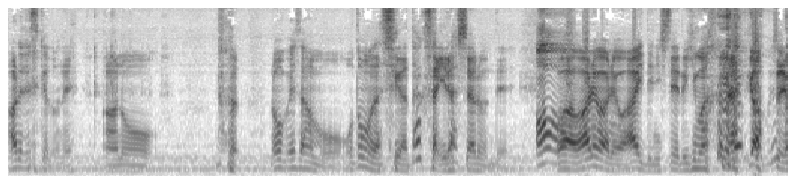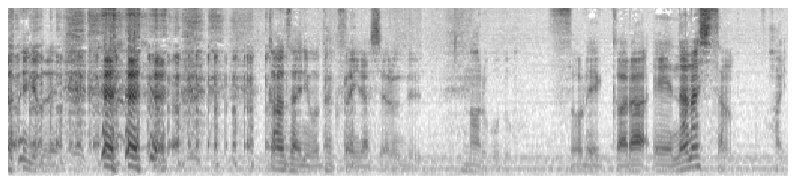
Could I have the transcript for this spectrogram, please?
あれですけどね。あのロンペイさんもお友達がたくさんいらっしゃるんで我々を相手にしている暇はないかもしれませんけどね。関西にもたくさんいらっしゃるんで。なるほど。それから、えー、七志さん。はい。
